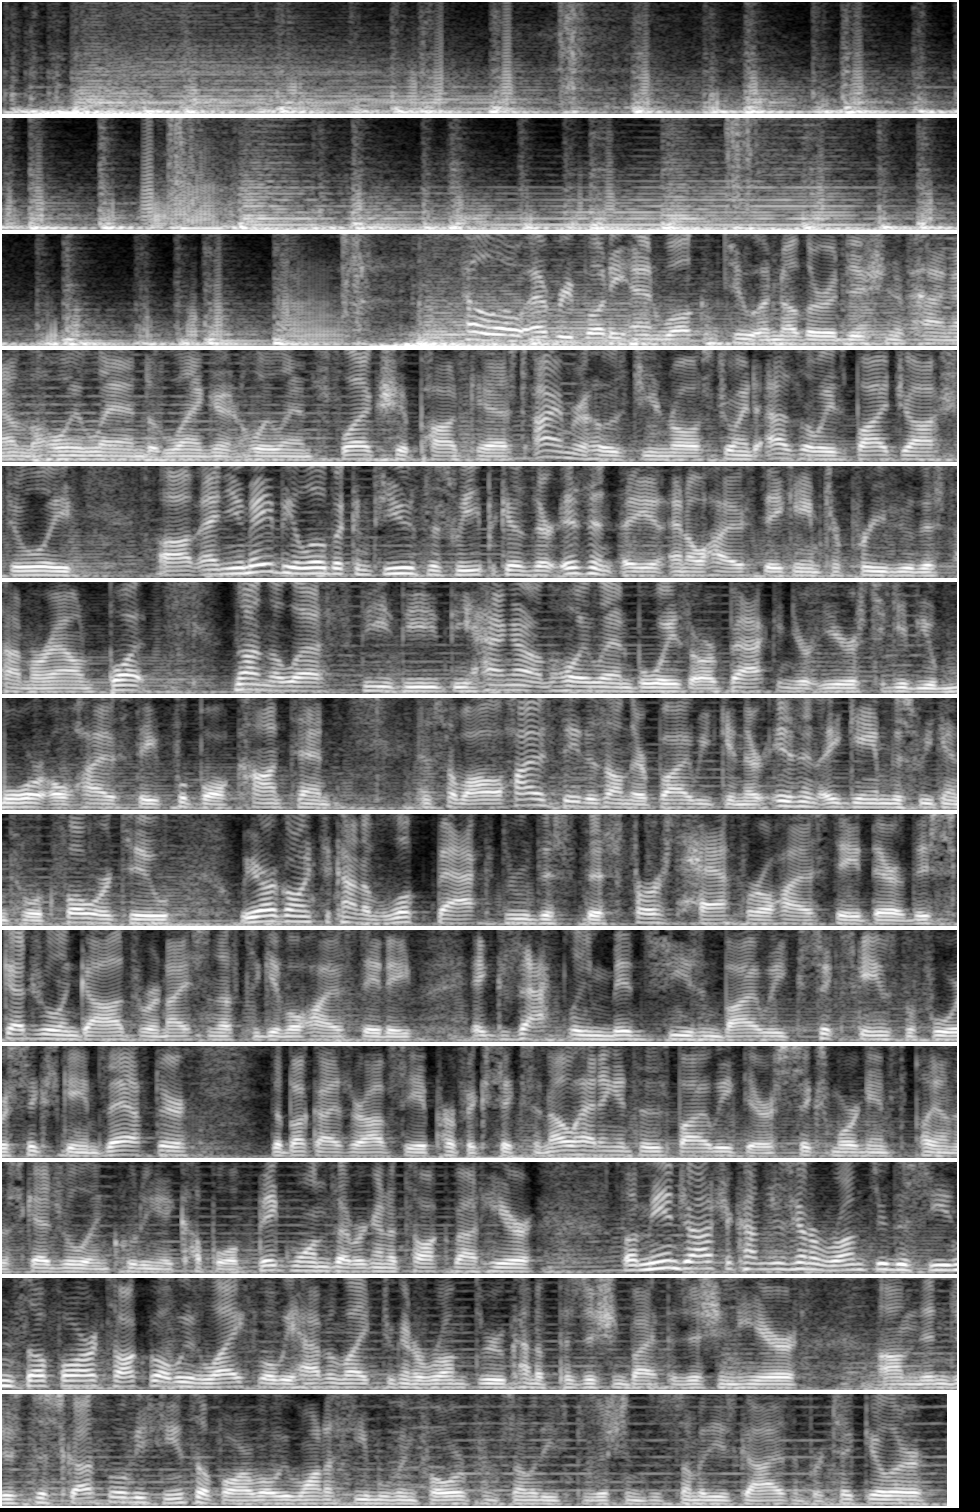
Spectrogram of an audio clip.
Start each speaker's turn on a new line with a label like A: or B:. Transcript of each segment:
A: Hello, everybody, and welcome to another edition of Hang in the Holy Land, of Land Grant Holy Land's flagship podcast. I'm your host, Gene Ross, joined as always by Josh Dooley. Um, and you may be a little bit confused this week because there isn't a, an Ohio State game to preview this time around, but nonetheless, the, the, the Hang in the Holy Land boys are back in your ears to give you more Ohio State football content. And so while Ohio State is on their bye week and there isn't a game this weekend to look forward to, we are going to kind of look back through this this first half for Ohio State. There, the scheduling gods were nice enough to give Ohio State a exactly mid-season bye week, six games before, six games after. The Buckeyes are obviously a perfect 6 0 heading into this bye week. There are six more games to play on the schedule, including a couple of big ones that we're going to talk about here. But me and Josh are kind of just going to run through the season so far, talk about what we've liked, what we haven't liked. We're going to run through kind of position by position here, um, just discuss what we've seen so far, what we want to see moving forward from some of these positions and some of these guys in particular.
